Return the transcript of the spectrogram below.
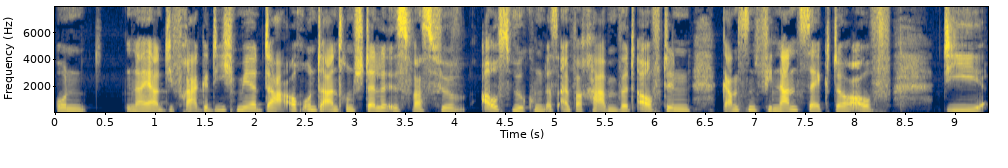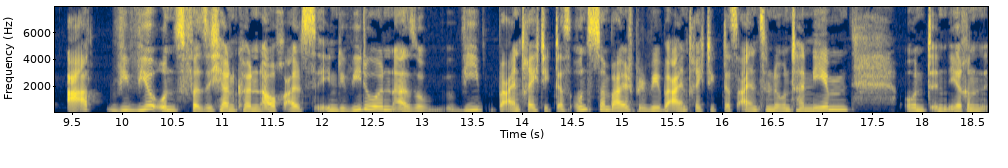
Und naja, die Frage, die ich mir da auch unter anderem stelle, ist, was für Auswirkungen das einfach haben wird auf den ganzen Finanzsektor, auf die Art, wie wir uns versichern können, auch als Individuen. Also wie beeinträchtigt das uns zum Beispiel, wie beeinträchtigt das einzelne Unternehmen und in ihren,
